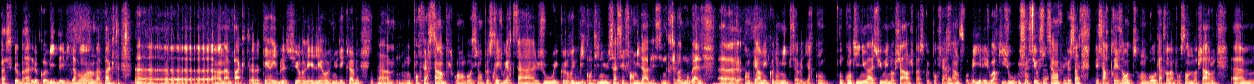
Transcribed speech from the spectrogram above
parce que bah, le Covid, évidemment, a un impact, un impact terrible sur les, les revenus des clubs. pour faire simple, quoi. En gros, si on peut se réjouir que ça joue et que le rugby continue, ça c'est formidable et c'est une très bonne nouvelle. Euh, en termes économiques, ça veut dire qu'on on continue à assumer nos charges parce que pour faire simple, il faut payer les joueurs qui jouent. c'est aussi simple que ça. Et ça représente en gros 80% de nos charges. Euh,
